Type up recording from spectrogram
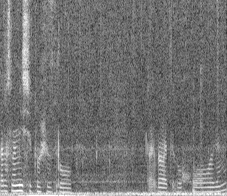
Зараз на місці то все зроблю. Так, давайте виходимо.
